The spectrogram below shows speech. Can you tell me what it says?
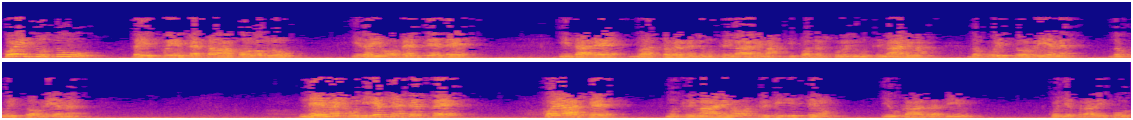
koji su tu da im svojim fetvama pomognu i da im obezbijede i dane glasove među muslimanima i podršku među muslimanima, dok u isto vrijeme, dok u isto vrijeme nemaju nijedne fetve koja će muslimanima otkriti istinu i ukazati im kud je pravi put.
